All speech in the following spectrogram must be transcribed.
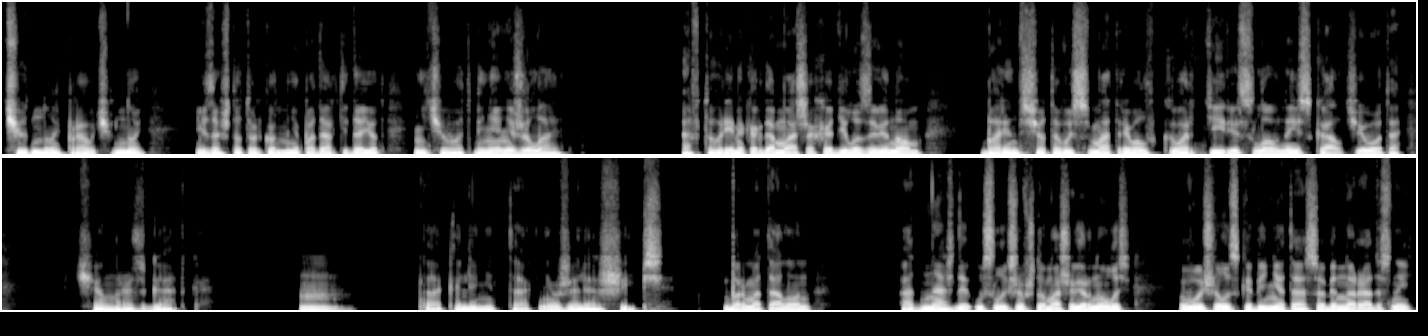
Чудной, право чудной, и за что только он мне подарки дает, ничего от меня не желает. А в то время, когда Маша ходила за вином, барин все-то высматривал в квартире, словно искал чего-то. В чем разгадка? Хм... Так или не так? Неужели ошибся? Бормотал он. Однажды, услышав, что Маша вернулась, вышел из кабинета особенно радостный.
